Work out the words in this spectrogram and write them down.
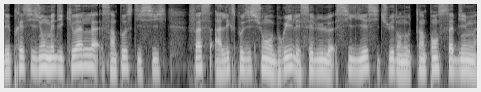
Des précisions médicales s'imposent ici. Face à l'exposition au bruit, les cellules ciliées situées dans nos tympans s'abîment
